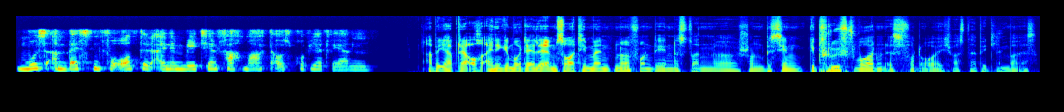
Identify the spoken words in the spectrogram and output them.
muss am besten vor Ort in einem Medienfachmarkt ausprobiert werden. Aber ihr habt ja auch einige Modelle im Sortiment, ne, von denen das dann äh, schon ein bisschen geprüft worden ist von euch, was da bedienbar ist.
